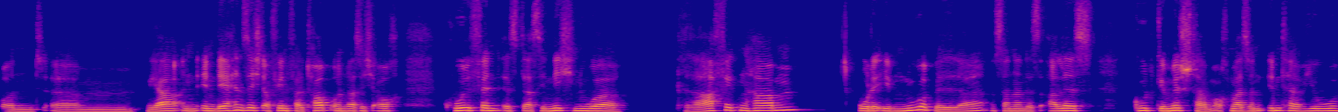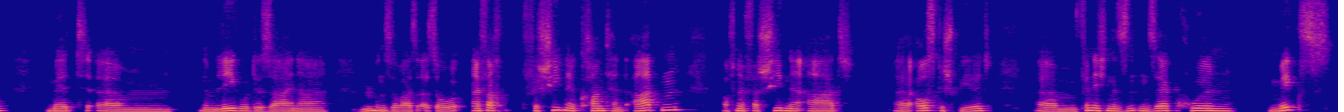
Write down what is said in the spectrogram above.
Und ähm, ja, in, in der Hinsicht auf jeden Fall top. Und was ich auch cool finde, ist, dass sie nicht nur Grafiken haben oder eben nur Bilder, sondern das alles gut gemischt haben. Auch mal so ein Interview mit ähm, einem Lego-Designer mhm. und sowas. Also einfach verschiedene Content-Arten auf eine verschiedene Art äh, ausgespielt. Ähm, Finde ich einen, einen, sehr coolen Mix.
